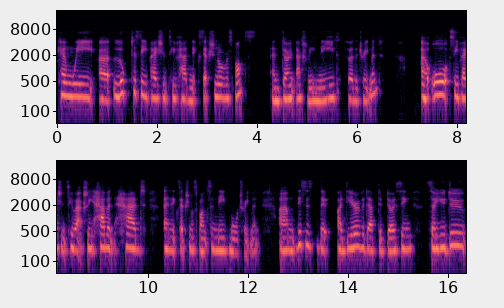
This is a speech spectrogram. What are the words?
can we uh, look to see patients who've had an exceptional response and don't actually need further treatment, uh, or see patients who actually haven't had an exceptional response and need more treatment? Um, this is the idea of adaptive dosing. So you do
